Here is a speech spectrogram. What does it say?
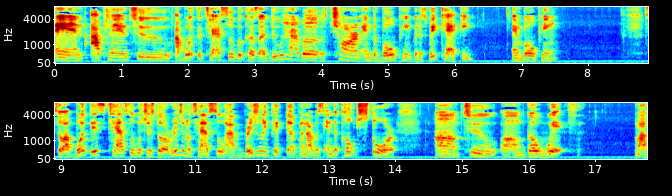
And I plan to, I bought the tassel because I do have a charm in the bold pink, but it's with khaki and bold pink. So I bought this tassel, which is the original tassel I originally picked up when I was in the Coach store um, to um, go with my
